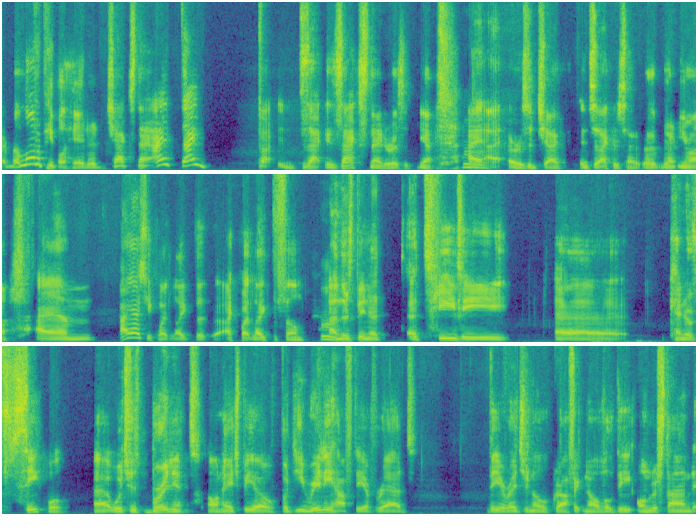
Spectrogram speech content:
a lot of people hated. Jack Snyder, I, I Zack Zack Snyder is it? Yeah, I, I, or is it Jack? It's Zack or Zack? You're on. Um, I actually quite liked it. I quite liked the film, Mm. and there's been a a TV uh, kind of sequel uh, which is brilliant on HBO. But you really have to have read the original graphic novel to understand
